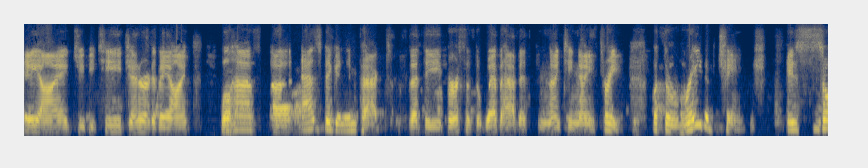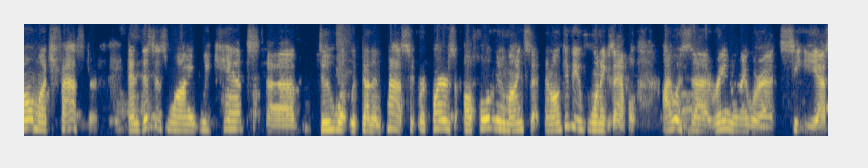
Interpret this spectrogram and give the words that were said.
AI, GPT, generative AI will have uh, as big an impact that the birth of the web habit in 1993. But the rate of change is so much faster. And this is why we can't uh, do what we've done in the past. It requires a whole new mindset. And I'll give you one example. I was, uh, Ray and I were at CES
